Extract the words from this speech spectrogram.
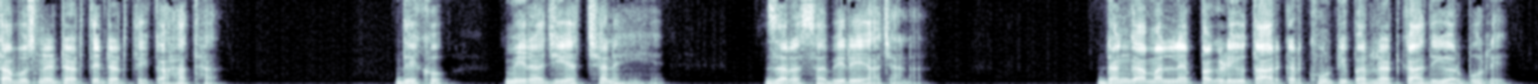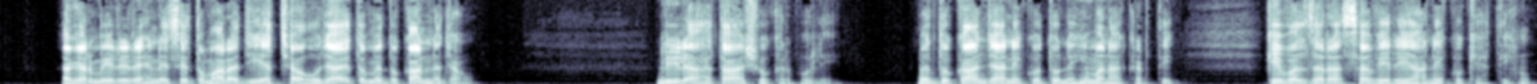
तब उसने डरते डरते कहा था, देखो, मेरा जी अच्छा नहीं है, जरा सवेरे आ जाना। डंगामल ने पगड़ी उतारकर खूंटी पर लटका दी और बोले, अगर मेरे रहने से तुम्हारा जी अच्छा हो जाए तो मैं दुकान न जाऊँ। लीला हताश होकर बोली, मैं दुकान जाने को तो नहीं मना करती, केवल जरा सवेरे आने को कहती हूँ।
